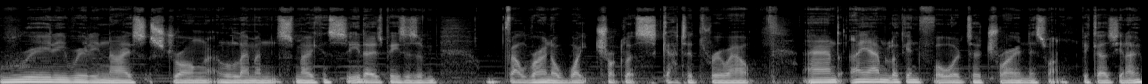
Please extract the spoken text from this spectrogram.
really, really nice, strong lemon smoke. You can see those pieces of Valrhona white chocolate scattered throughout. And I am looking forward to trying this one because, you know,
